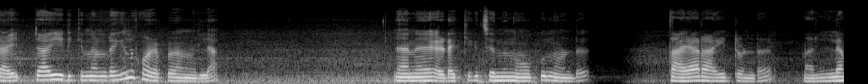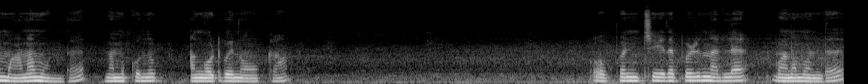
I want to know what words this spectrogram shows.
ടൈറ്റായി ഇരിക്കുന്നുണ്ടെങ്കിൽ കുഴപ്പമൊന്നുമില്ല. ഞാൻ ഇടയ്ക്ക് ചെന്ന് നോക്കുന്നുണ്ട്. തയ്യാറായിട്ടുണ്ട്. നല്ല മണമുണ്ട്. നമുക്കൊന്ന് അങ്ങോട്ട് പോയി നോക്കാം. ഓപ്പൺ ചെയ്തപ്പോഴും നല്ല മണമുണ്ട്.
